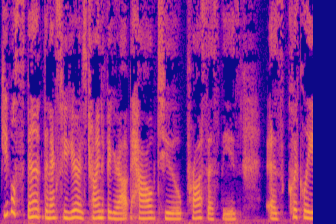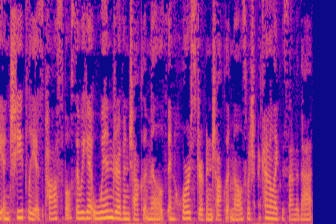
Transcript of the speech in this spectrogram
people spent the next few years trying to figure out how to process these as quickly and cheaply as possible. So we get wind-driven chocolate mills and horse-driven chocolate mills, which I kind of like the sound of that.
